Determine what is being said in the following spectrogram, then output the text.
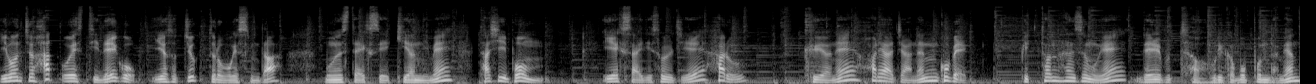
이번 주 핫 OST 4곡 이어서 쭉 들어보겠습니다. 몬스타엑스의 기현님의 다시 봄, EXID 솔지의 하루, 규현의 화려하지 않은 고백, 빅턴 한승우의 내일부터 우리가 못 본다면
